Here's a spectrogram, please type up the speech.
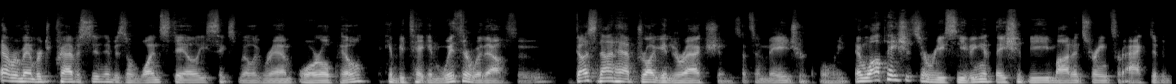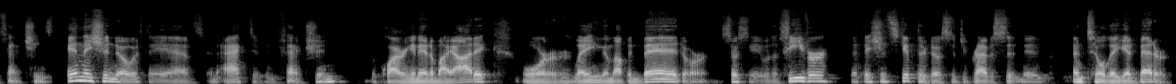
Now, remember, deucravacitinib is a once daily six milligram oral pill. It can be taken with or without food. Does not have drug interactions. That's a major point. And while patients are receiving it, they should be monitoring for active infections. And they should know if they have an active infection requiring an antibiotic or laying them up in bed or associated with a fever, that they should skip their dose of deucravacitinib until they get better.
